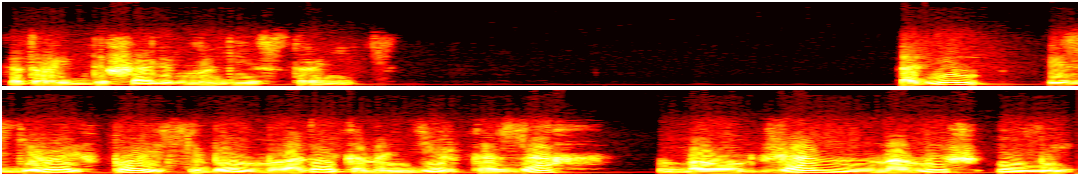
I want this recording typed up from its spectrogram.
которой дышали многие страницы. Одним из героев повести был молодой командир казах Баурджан Мамыш-Улы.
